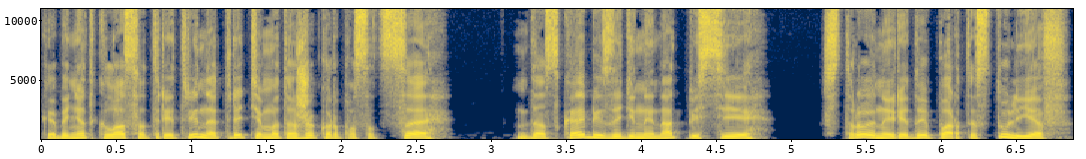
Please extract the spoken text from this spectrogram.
Кабинет класса 3-3 на третьем этаже корпуса С. Доска без единой надписи, стройные ряды парт и стульев,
